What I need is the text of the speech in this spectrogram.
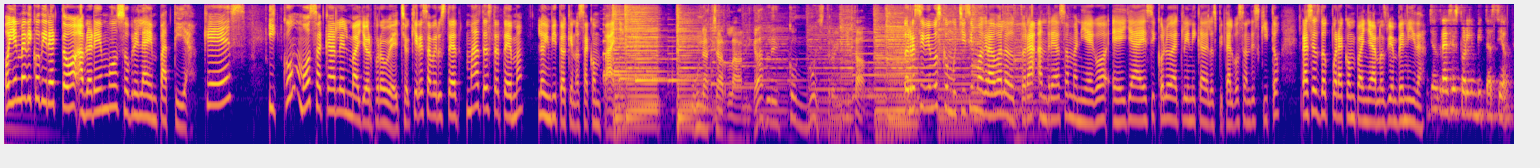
Hoy en Médico Directo hablaremos sobre la empatía. ¿Qué es? y cómo sacarle el mayor provecho. ¿Quiere saber usted más de este tema? Lo invito a que nos acompañe. Una charla amigable con nuestro invitado. Hoy recibimos con muchísimo agrado a la doctora Andrea Samaniego. Ella es psicóloga clínica del Hospital Bozán de Esquito. Gracias, doc, por acompañarnos. Bienvenida. Muchas gracias por la invitación.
